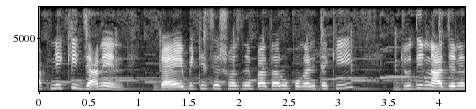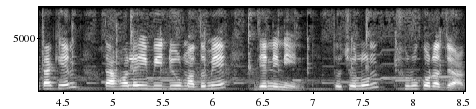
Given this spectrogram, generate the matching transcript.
আপনি কি জানেন ডায়াবেটিসের সজনে পাতার উপকারিতা কি? যদি না জেনে থাকেন, তাহলে এই ভিডিওর মাধ্যমে জেনে নিন। তো চলুন শুরু করা যাক।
